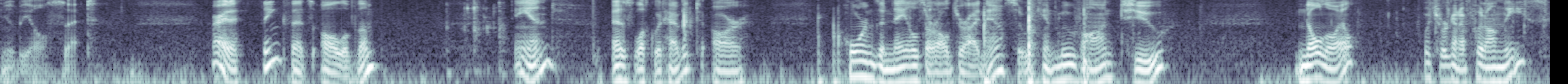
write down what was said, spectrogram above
You'll be all set. Alright, I think that's all of them. And, as luck would have it, our horns and nails are all dried now, so we can move on to Nuln Oil, which we're going to put on these.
